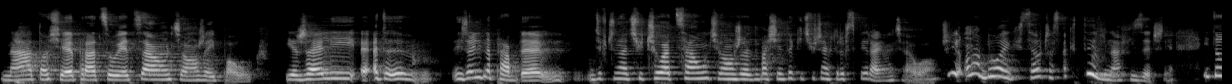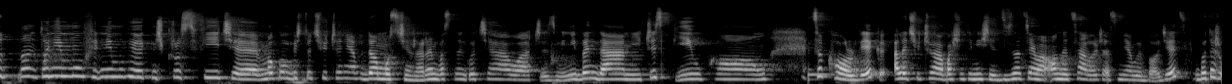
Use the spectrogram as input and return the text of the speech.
Na to się pracuje całą ciążę i połóg. Jeżeli, e, e, jeżeli naprawdę dziewczyna ćwiczyła całą ciążę, właśnie takie ćwiczenia, które wspierają ciało, czyli ona była cały czas aktywna fizycznie. I to, no, to nie, mów, nie mówię o jakimś crossficie, mogą być to ćwiczenia w domu z ciężarem własnego ciała, czy z minibędami, czy z piłką, cokolwiek, ale ćwiczyła właśnie te mięśnie, wzmacniała, one cały czas miały bodziec, bo też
